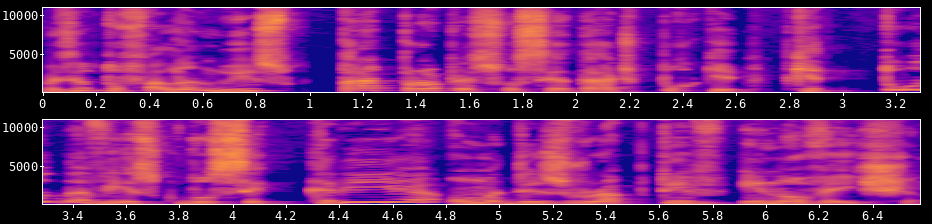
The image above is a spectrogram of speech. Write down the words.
mas eu estou falando isso para a própria sociedade. Por quê? Porque toda vez que você cria uma disruptive innovation,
